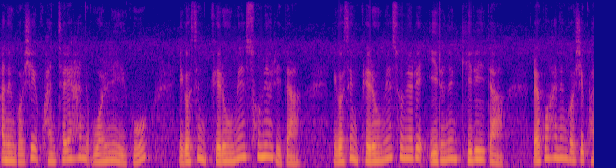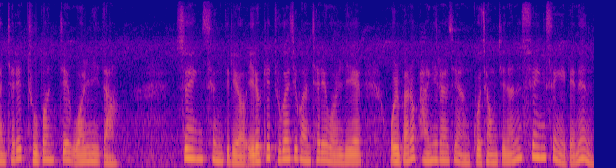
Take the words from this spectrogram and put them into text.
하는 것이 관찰의 한 원리이고 이것은 괴로움의 소멸이다. 이것은 괴로움의 소멸에 이르는 길이다. 라고 하는 것이 관찰의 두 번째 원리다. 수행승들이여 이렇게 두 가지 관찰의 원리에 올바로 방일하지 않고 정진하는 수행승에게는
